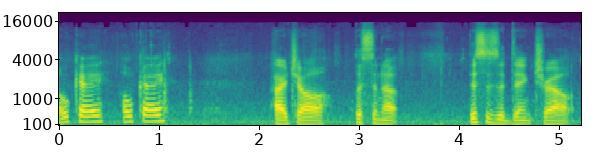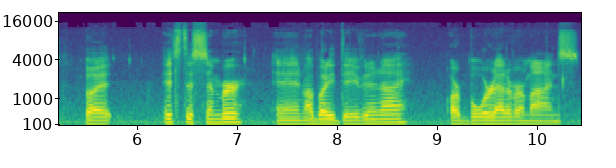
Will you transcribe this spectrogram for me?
Okay, okay. All right, y'all, listen up. This is a dink trout, but it's December, and my buddy David and I are bored out of our minds,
